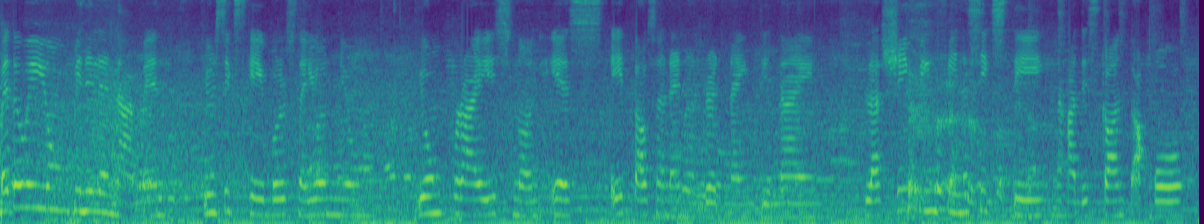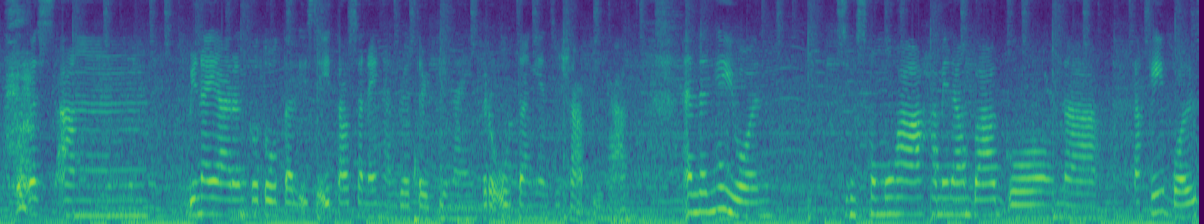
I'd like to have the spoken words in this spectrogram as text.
By the way, yung binili namin, yung 6 cables na yun, yung, yung price nun is 8,999 plus shipping fee na 60, naka-discount ako. Plus ang binayaran ko total is 8,939 pero utang yan sa Shopee ha. And then ngayon, since kumuha kami ng bago na na cables,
